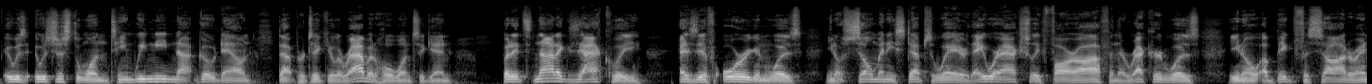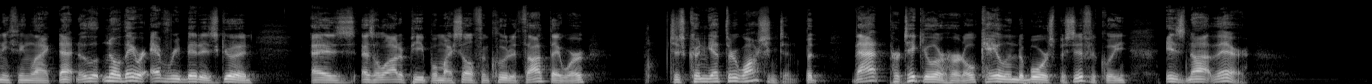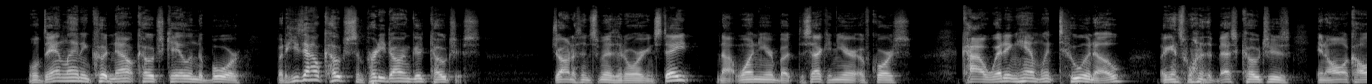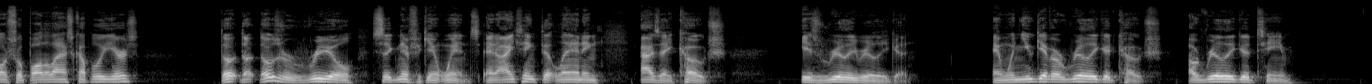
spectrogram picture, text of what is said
It was it was just the one team. We need not go down that particular rabbit hole once again, but it's not exactly as if Oregon was, you know, so many steps away or they were actually far off and their record was, you know, a big facade or anything like that. No, no, they were every bit as good as as a lot of people, myself included, thought they were. Just couldn't get through Washington. But that particular hurdle, Kalen DeBoer specifically, is not there. Well, Dan Lanning couldn't outcoach Kalen DeBoer but he's outcoached some pretty darn good coaches. Jonathan Smith at Oregon State, not one year, but the second year, of course. Kyle Whittingham went 2 0 against one of the best coaches in all of college football the last couple of years. Th- th- those are real significant wins. And I think that Lanning, as a coach, is really, really good. And when you give a really good coach, a really good team,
